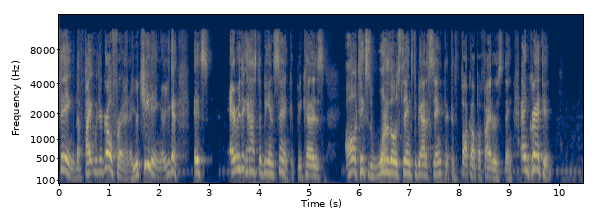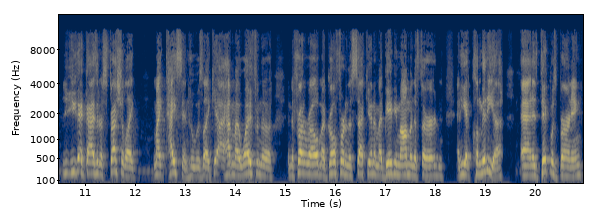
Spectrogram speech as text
thing, the fight with your girlfriend, or you're cheating, or you get it's everything has to be in sync because all it takes is one of those things to be out of sync that could fuck up a fighter's thing. And granted, you, you got guys that are special like Mike Tyson, who was like, "Yeah, I have my wife in the in the front row, my girlfriend in the second, and my baby mom in the third, and, and he had chlamydia, and his dick was burning,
